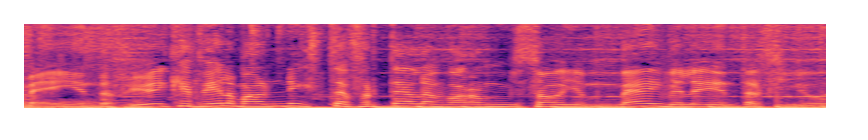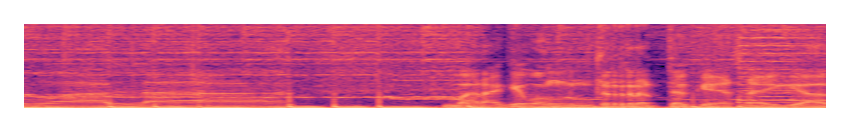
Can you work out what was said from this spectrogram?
Mij interview. Ik heb helemaal niks te vertellen. Waarom zou je mij willen interviewen? Voilà. Maar ik gewoon ik zo.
